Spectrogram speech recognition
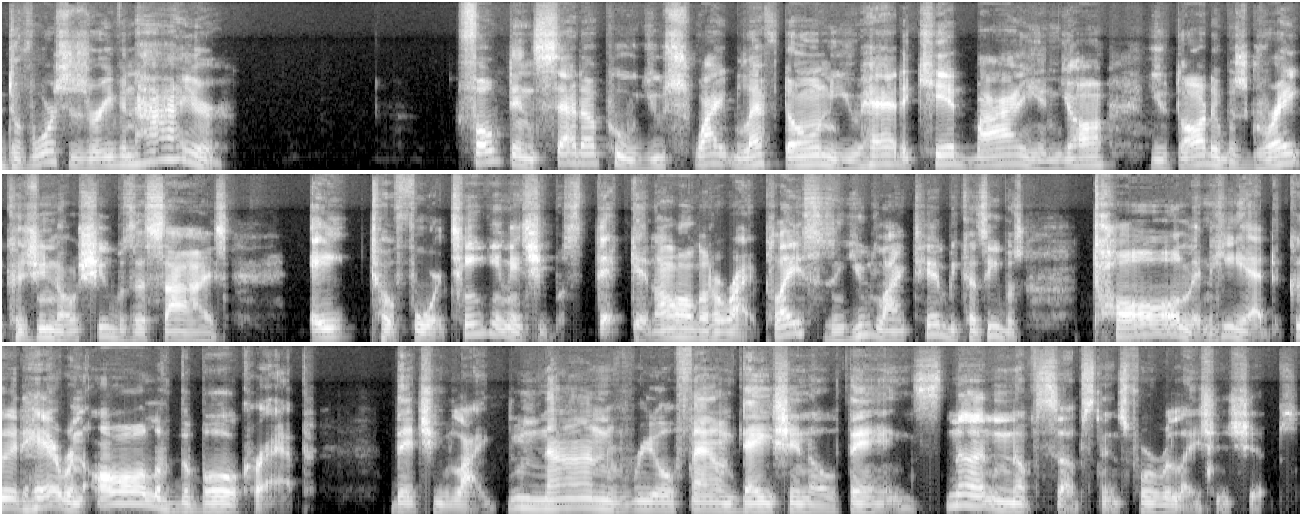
Divorces are even higher. Folk didn't set up who you swipe left on, you had a kid by, and y'all, you thought it was great because you know she was a size 8 to 14 and she was thick in all of the right places, and you liked him because he was tall and he had good hair and all of the bull crap that you like, non real foundational things, none of substance for relationships.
